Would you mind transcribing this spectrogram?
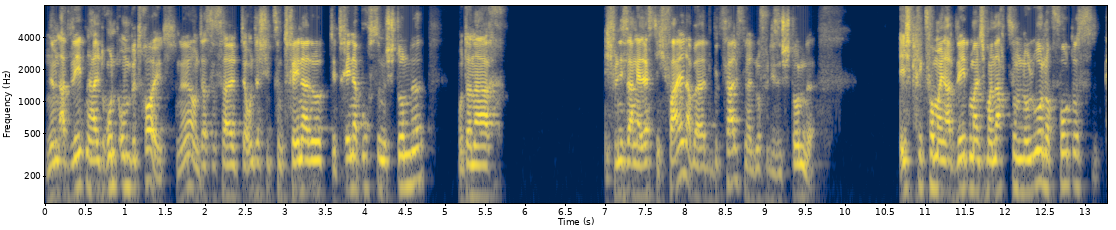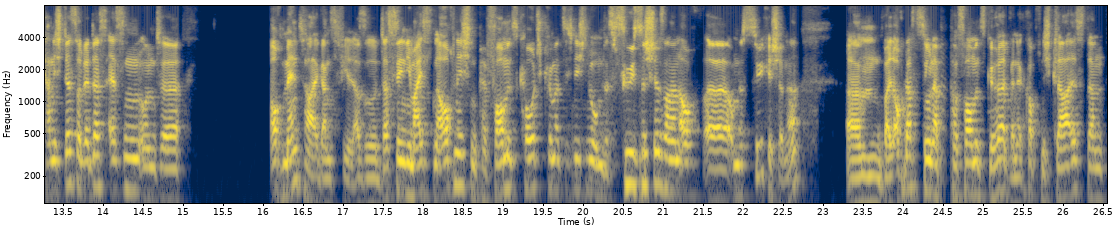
einen Athleten halt rundum betreut. Ne? Und das ist halt der Unterschied zum Trainer. Den Trainer buchst du eine Stunde und danach, ich will nicht sagen, er lässt dich fallen, aber du bezahlst ihn halt nur für diese Stunde. Ich kriege von meinen Athleten manchmal nachts um 0 Uhr noch Fotos, kann ich das oder das essen und äh, auch mental ganz viel. Also das sehen die meisten auch nicht. Ein Performance Coach kümmert sich nicht nur um das Physische, sondern auch äh, um das Psychische. Ne? Ähm, weil auch das zu einer Performance gehört. Wenn der Kopf nicht klar ist, dann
